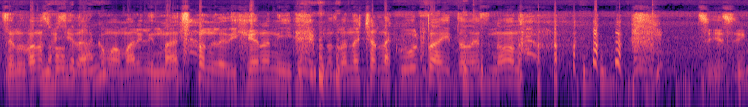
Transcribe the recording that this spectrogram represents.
se nos van a suicidar como a Marilyn Manson le dijeron y nos van a echar la culpa y todo eso. No, no. sí, sí.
